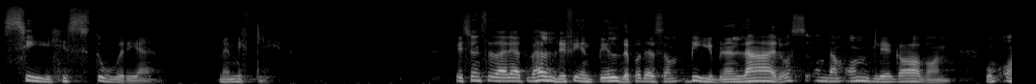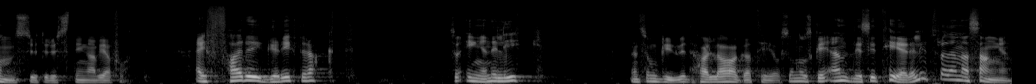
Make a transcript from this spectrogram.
si historie med mitt liv. Vi syns det der er et veldig fint bilde på det som Bibelen lærer oss om de åndelige gavene, om åndsutrustninga vi har fått. Ei fargerik drakt som ingen er lik, men som Gud har laga til oss. Og nå skal jeg endelig sitere litt fra denne sangen.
